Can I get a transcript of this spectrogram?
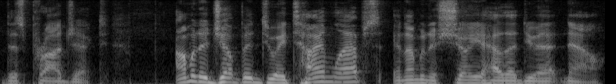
this project. I'm going to jump into a time lapse and I'm going to show you how to do that now.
